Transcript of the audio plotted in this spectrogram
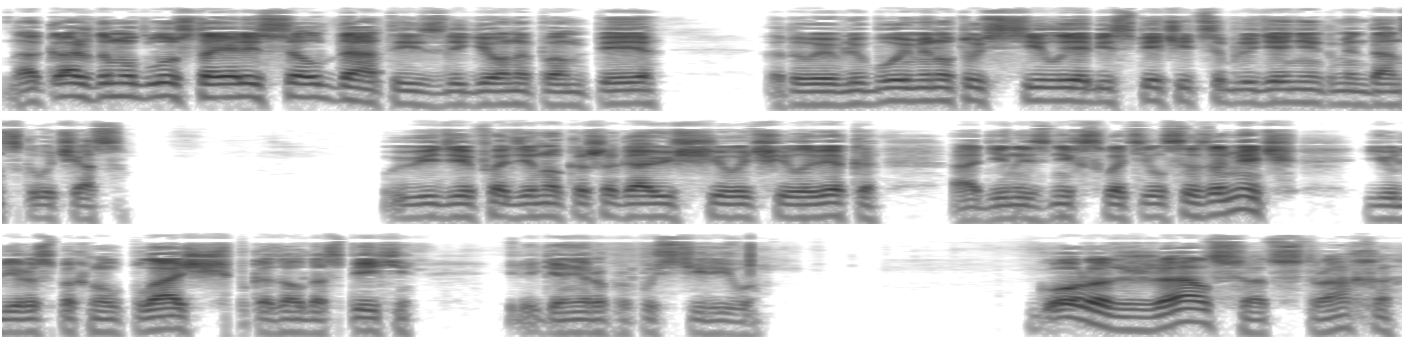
На каждом углу стояли солдаты из легиона Помпея, готовые в любую минуту силой обеспечить соблюдение комендантского часа. Увидев одиноко шагающего человека, один из них схватился за меч, Юлий распахнул плащ, показал доспехи, и легионеры пропустили его. Город сжался от страха,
